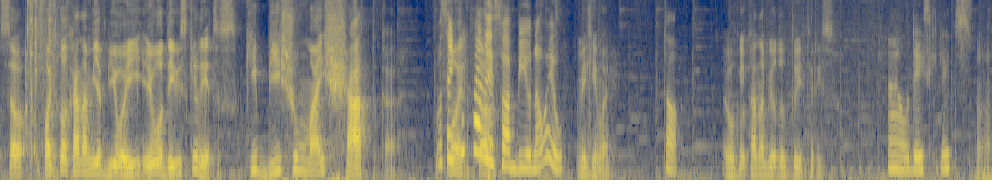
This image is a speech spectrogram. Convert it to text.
se- pode colocar na minha bio aí, eu odeio esqueletos. Que bicho mais chato, cara. Você que Oi, tem que fazer sua bio, não eu. Vem aqui, Mori. Tó. Eu vou colocar na bio do Twitter isso. Ah, odeio esqueletos. Aham.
